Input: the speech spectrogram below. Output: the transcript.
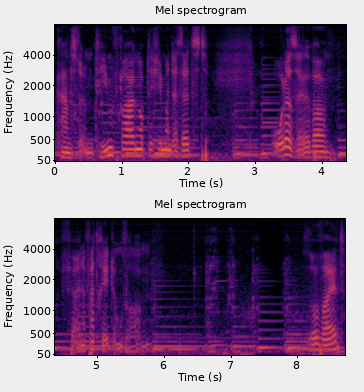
kannst du im Team fragen, ob dich jemand ersetzt oder selber für eine Vertretung sorgen. Soweit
